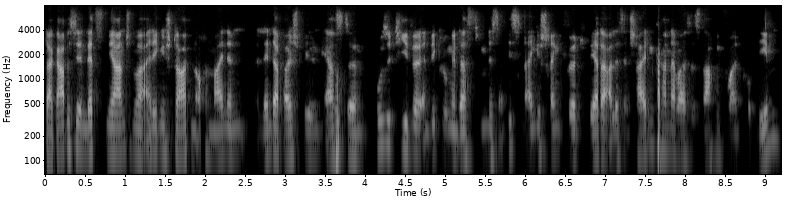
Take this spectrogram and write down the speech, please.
Da gab es in den letzten Jahren schon bei einigen Staaten, auch in meinen Länderbeispielen, erste positive Entwicklungen, dass zumindest ein bisschen eingeschränkt wird, wer da alles entscheiden kann, aber es ist nach wie vor ein Problem.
